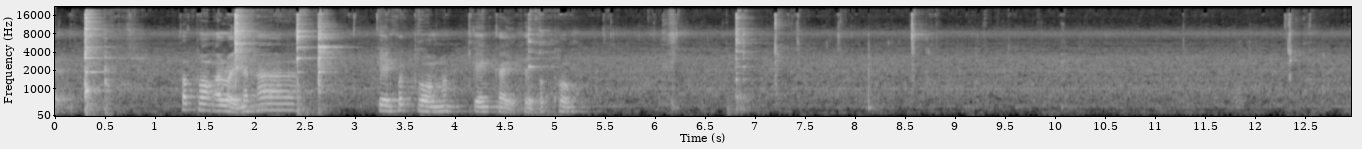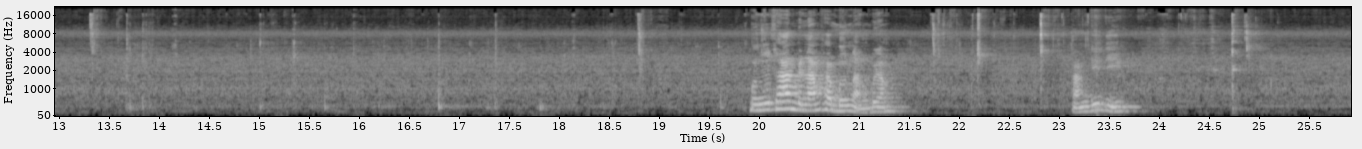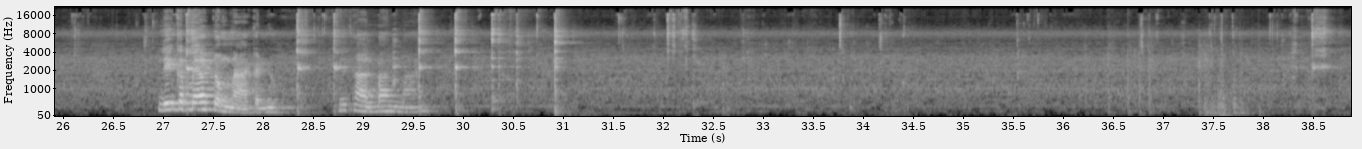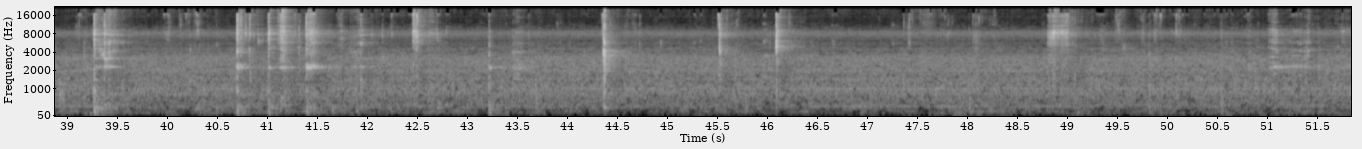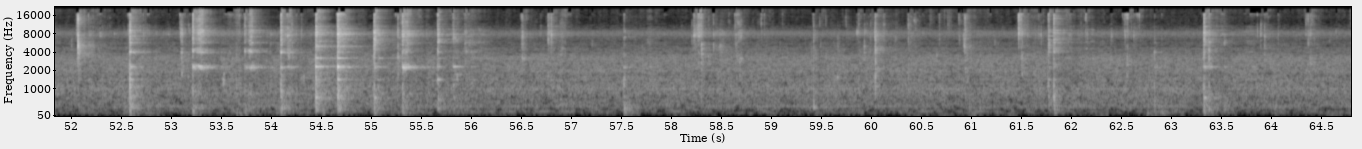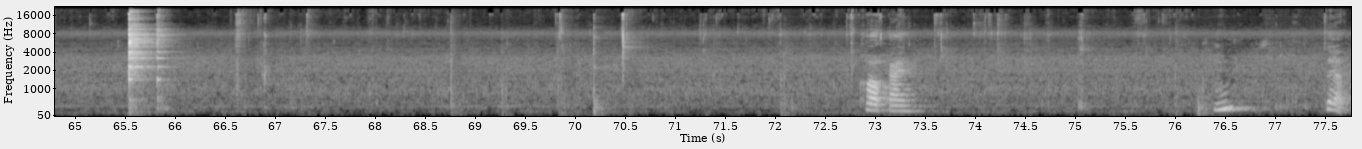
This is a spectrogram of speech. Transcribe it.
ฟักทองอร่อยนะคะ แกงฟักทองเนาะแกงไก่ใส่ฟักทองมึงยุท่านเป็นน้ำค่ะเบิ้งหนังเบิ้ง หนังดีดีๆเลี้ยงกับแมวจองหนากันอยู่นิทานบ้านไม้ ข้อไก่อืมเจ็บ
